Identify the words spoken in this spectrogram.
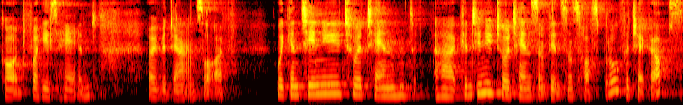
God for his hand over Darren's life. We continued to attend, uh, to attend St Vincent's Hospital for checkups.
